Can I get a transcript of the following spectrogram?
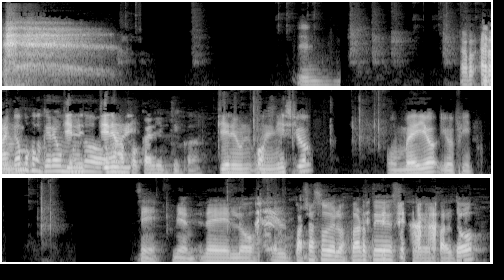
en- Ar- Tiene arrancamos un- con que era un tiene- mundo tiene un- apocalíptico. tiene un, inicio, un medio y un fin. Sí, bien. Los, el payaso de los partes eh, faltó.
